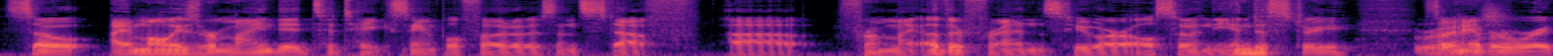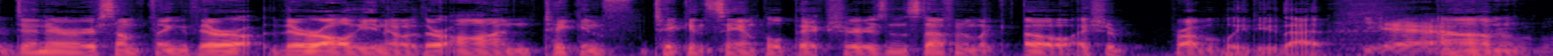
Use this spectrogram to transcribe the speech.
So I'm always reminded to take sample photos and stuff uh, from my other friends who are also in the industry. Right. So whenever we're at dinner or something, they're they're all you know they're on taking taking sample pictures and stuff, and I'm like, oh, I should probably do that. Yeah, Um, probably.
